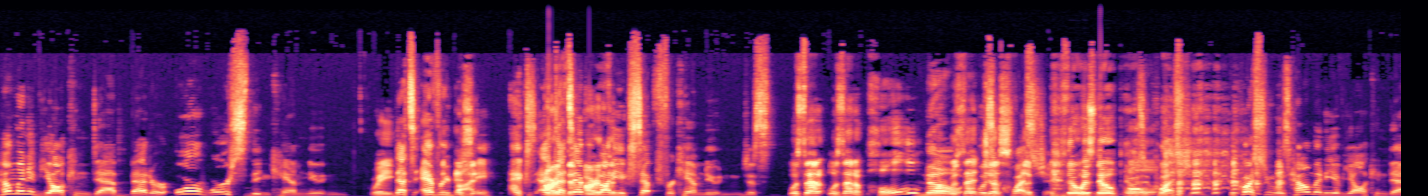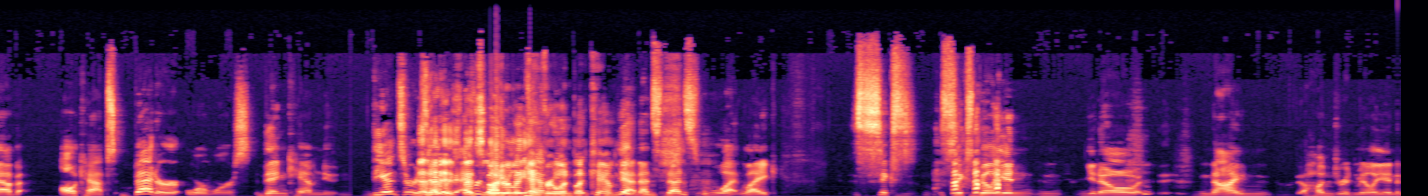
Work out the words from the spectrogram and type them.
How many of y'all can dab better or worse than Cam Newton? Wait, That's everybody. Ex- that's the- everybody the- except for Cam Newton. Just was that was that a poll? No, or was that it was a just question. there was no It poll. was a question. the question was how many of y'all can dab all caps better or worse than Cam Newton? The answer is, That every, is. That's literally but everyone Newton. but Cam. Yeah, that's that's what like six six billion. You know, nine hundred million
